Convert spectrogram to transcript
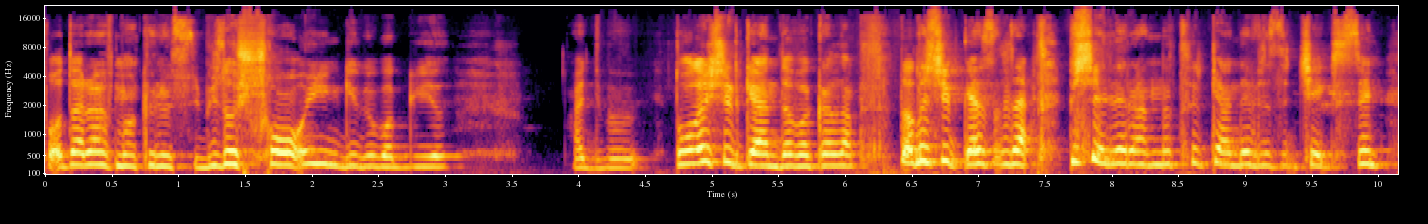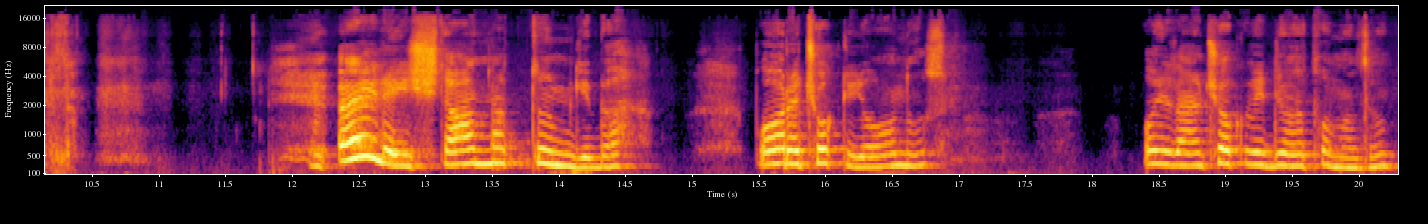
Fotoğraf makinesi bize şahin gibi bakıyor. Hadi bu dolaşırken de bakalım. Dolaşırken size bir şeyler anlatırken de bizi çeksin. Öyle işte anlattığım gibi. Bu ara çok yoğunuz. O yüzden çok video yapamadım.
